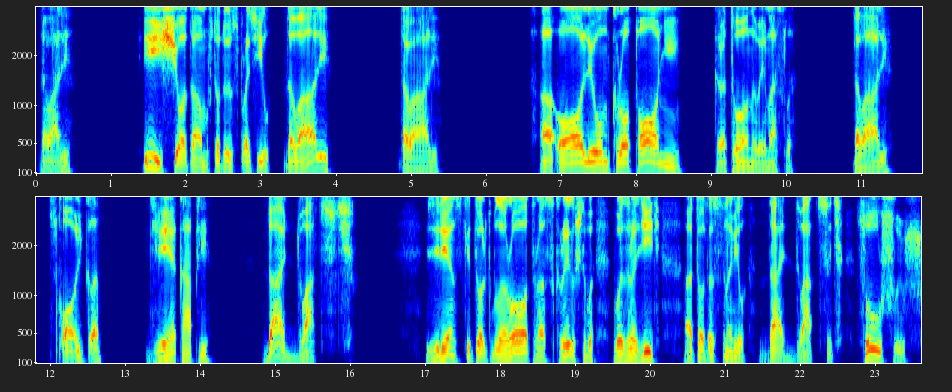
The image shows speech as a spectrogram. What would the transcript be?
Давали. И еще там что-то спросил. Давали? Давали. А олеум кротони, кротоновое масло. Давали. Сколько? Две капли. Дать двадцать. Зеленский только был рот раскрыл, чтобы возразить, а тот остановил. Дать двадцать. Слушаюсь.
